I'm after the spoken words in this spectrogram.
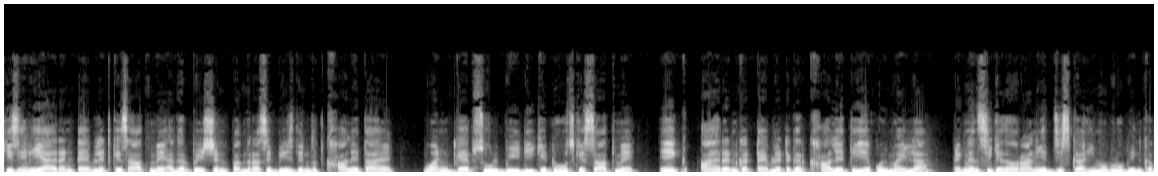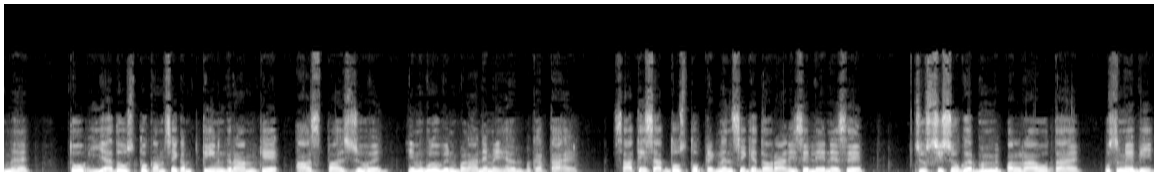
किसी भी आयरन टैबलेट के साथ में अगर पेशेंट 15 से 20 दिन तक खा लेता है वन कैप्सूल बीडी के डोज के साथ में एक आयरन का टैबलेट अगर खा लेती है कोई महिला प्रेगनेंसी के दौरान ये जिसका हीमोग्लोबिन कम है तो यह दोस्तों, कम से कम तीन ग्राम के आसपास जो है, हीमोग्लोबिन बढ़ाने में हेल्प करता है। साथ ही साथ दोस्तों प्रेगनेंसी के दौरान इसे लेने से जो शिशु गर्भ में पल रहा होता है, उसमें भी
